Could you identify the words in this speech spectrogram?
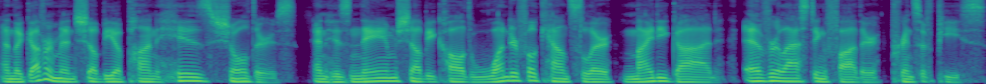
and the government shall be upon his shoulders. And his name shall be called Wonderful Counselor, Mighty God, Everlasting Father, Prince of Peace.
